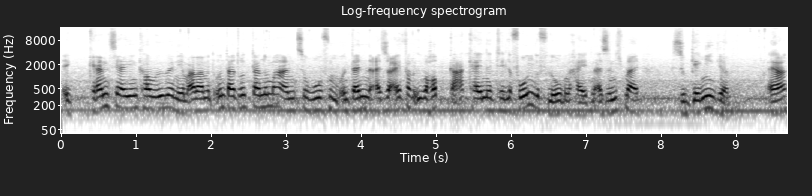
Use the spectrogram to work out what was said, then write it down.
ich kann es ja kaum übernehmen, aber mit unterdrückter Nummer anzurufen und dann also einfach überhaupt gar keine Telefongeflogenheiten, also nicht mal so gängige. Ja,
